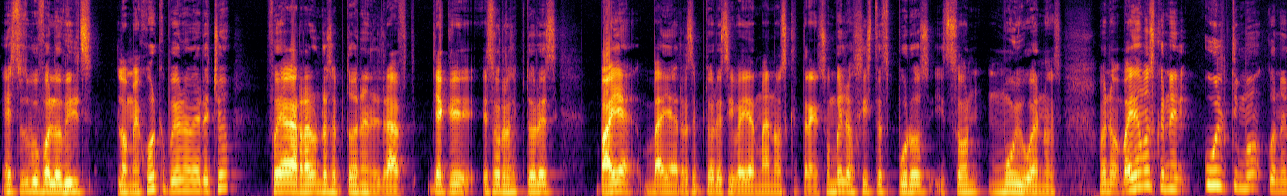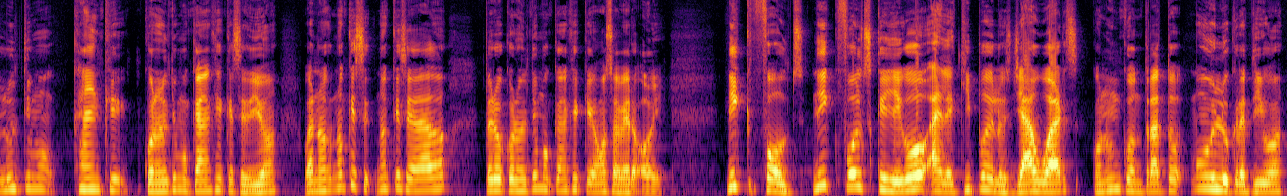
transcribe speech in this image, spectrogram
estos Buffalo Bills, lo mejor que pudieron haber hecho fue agarrar un receptor en el draft, ya que esos receptores, vaya, vaya receptores y vaya manos que traen, son velocistas puros y son muy buenos. Bueno, vayamos con el último, con el último canje, con el último canje que se dio, bueno, no que se, no que se ha dado, pero con el último canje que vamos a ver hoy. Nick Foles. Nick Foles que llegó al equipo de los Jaguars con un contrato muy lucrativo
